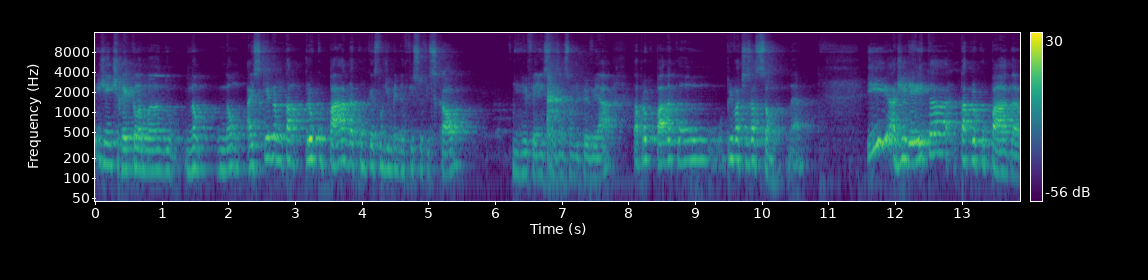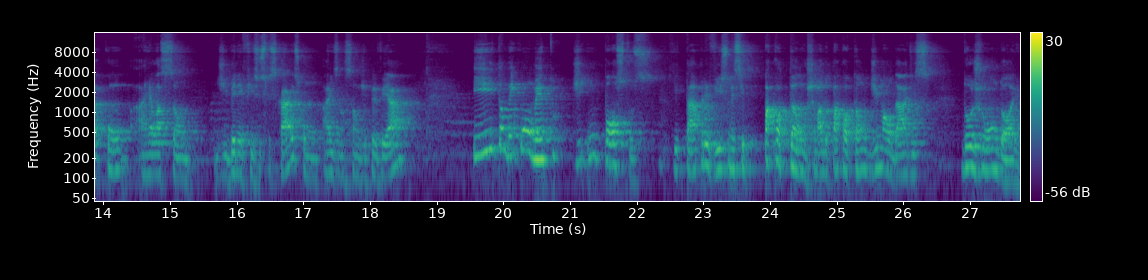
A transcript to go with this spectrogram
Tem gente reclamando, não, não, a esquerda não está preocupada com questão de benefício fiscal, em referência à isenção de PVA, está preocupada com privatização. Né? E a direita está preocupada com a relação de benefícios fiscais, como a isenção de PVA, e também com o aumento de impostos, que está previsto nesse pacotão, chamado pacotão de maldades do João Dória.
